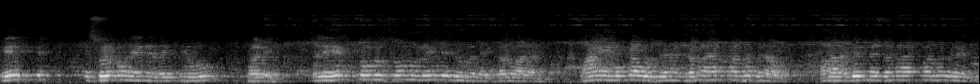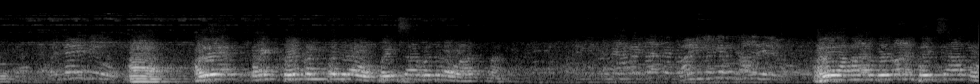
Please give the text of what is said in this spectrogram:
એ સોનું એને લઈ દેવું પડે. એટલે એક તોલું સોનું લઈ દેજો બધા ઘરવાળાને. પાણી મુકાવવું જોઈએ જમણા હાથમાં પધરાવો. અમારા બેનને જમણા હાથમાં બદલાવી દો હા, હવે કંઈક ટોકન બદલાવો પૈસા બદલાવો હાથમાં. હવે અમારા બેનોને પૈસા આપો?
